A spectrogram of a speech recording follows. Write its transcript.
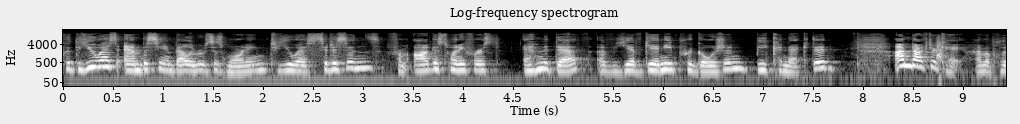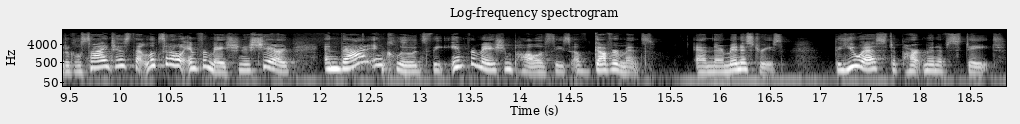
Could the U.S. Embassy in Belarus's warning to U.S. citizens from August 21st and the death of Yevgeny Prigozhin be connected? I'm Dr. K. I'm a political scientist that looks at how information is shared, and that includes the information policies of governments and their ministries. The U.S. Department of State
